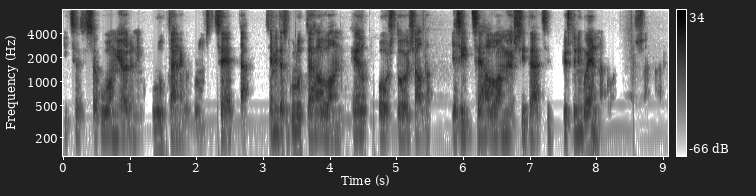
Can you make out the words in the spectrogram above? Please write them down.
itse asiassa huomioida niin kuluttajan näkökulmasta se, että se mitä se kuluttaja haluaa on helppous toisaalta, ja sitten se haluaa myös sitä, että se pystyy niin ennakoimaan jossain määrin.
